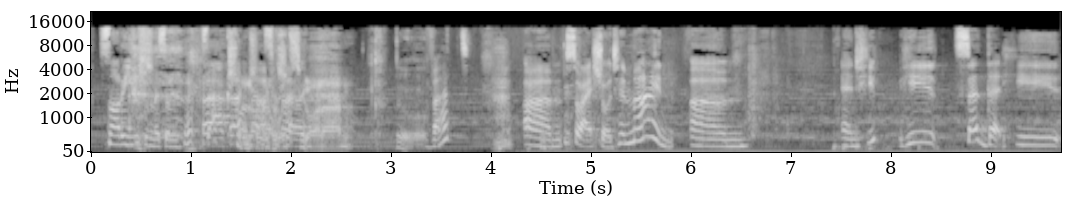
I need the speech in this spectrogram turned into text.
It's not a euphemism. It's actual don't know mask what's showing. going on. what? um, so I showed him mine, um, and he he said that he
